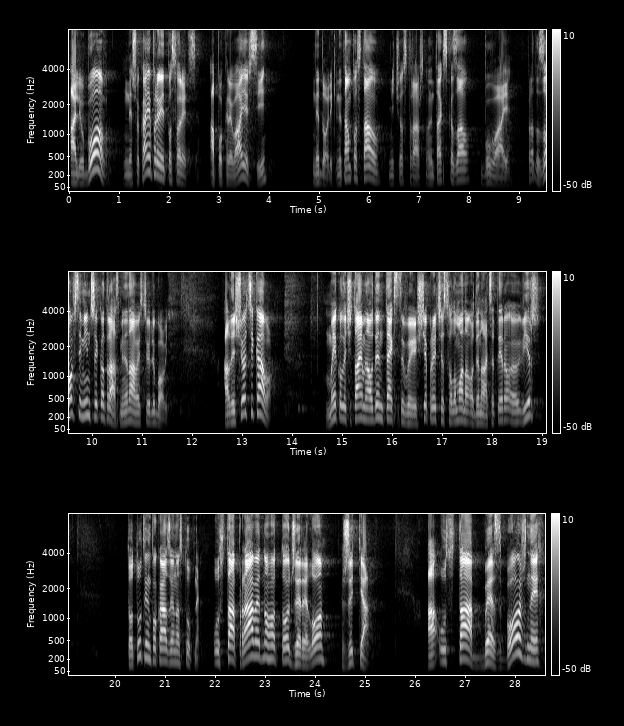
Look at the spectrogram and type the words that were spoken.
А любов не шукає привід посваритися, а покриває всі недоліки. Не там поставив нічого страшного, не так сказав буває. Правда? Зовсім інший контраст між ненавистю і любов'ю. Але що цікаво, ми, коли читаємо на один текст вище, притчі Соломона, 11 вірш, то тут він показує наступне: уста праведного то джерело життя, а уста безбожних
